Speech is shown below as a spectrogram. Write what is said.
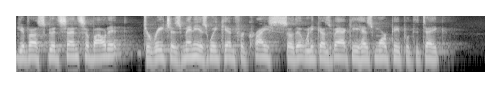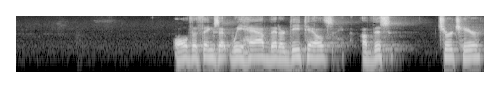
give us good sense about it to reach as many as we can for Christ so that when he comes back, he has more people to take. All the things that we have that are details of this church here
